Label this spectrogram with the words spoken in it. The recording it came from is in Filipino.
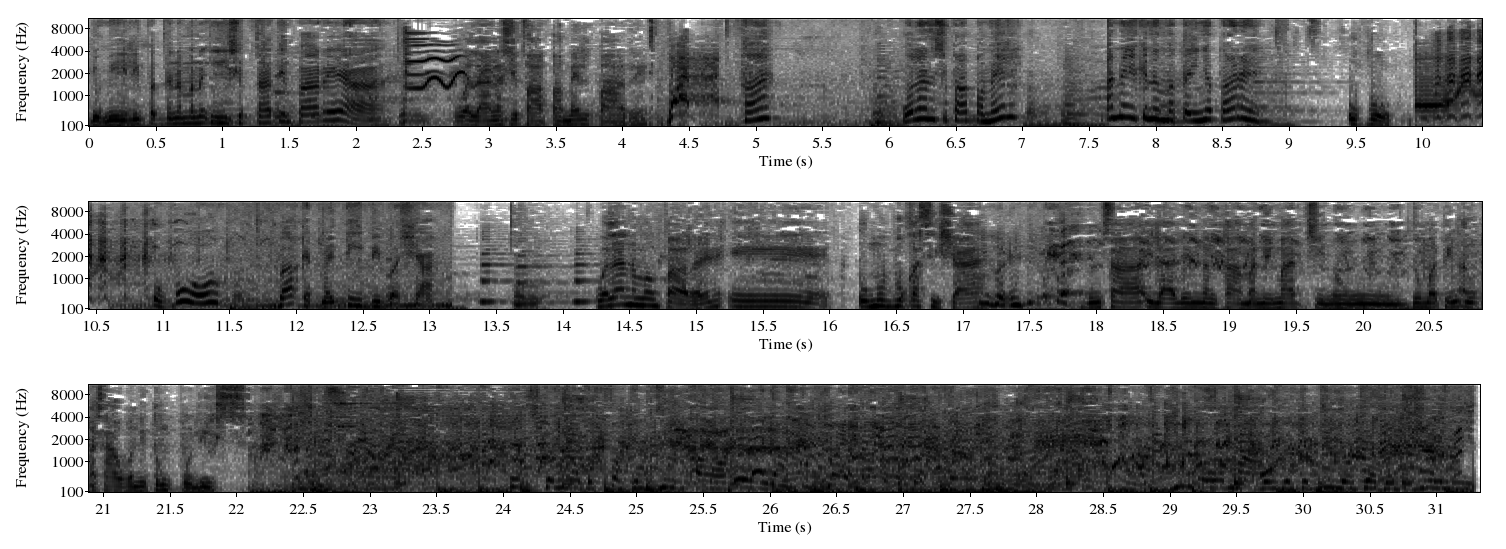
Lumilipad na naman ang isip natin pare ah. Wala na si Papa Mel, pare. Ha? Wala na si Papa Mel? Ano ikinamatay niya pare? Upo. Upo. Bakit may TV ba siya? Wala naman, pare. Eh, umubo kasi siya. Dun sa ilalim ng kama ni Machi nung dumating ang asawa nitong pulis. It's the motherfucking D.R.E. double G.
